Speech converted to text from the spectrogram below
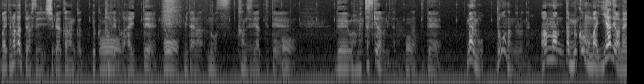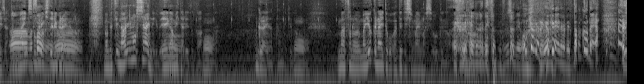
バイトなかったら普通に渋谷かなんかどっかカフェとか入ってみたいなのをす感じでやっておてう。でうわめっちゃ好きなのみたいおう。ななってて。まあでもどうなんだろうね。あんま多分向こうもまあ嫌ではないじゃん。毎日泊まり来てるぐらいだから、まあまあ別に何もしてないんだけど映画見たりとかぐらいだったんだけどまあそのまあ良くないとこが出てしまいまして僕の。良くないとこ出たちょっと待って岡部の良くないとこってどこだよその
